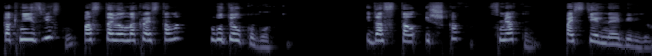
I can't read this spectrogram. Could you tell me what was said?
как неизвестный поставил на край стола бутылку водки и достал из шкафа смятое постельное белье.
